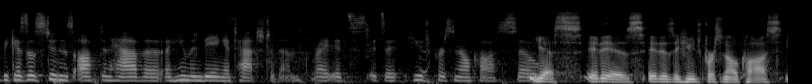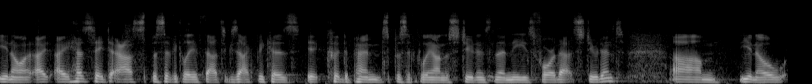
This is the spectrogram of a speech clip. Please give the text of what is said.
because those students often have a, a, human being attached to them, right? It's it's a huge personnel cost. So yes, it is. It is a huge personnel cost. You know, I, I hesitate to ask specifically if that's exact because it could depend specifically on the students and the needs for that student. Um, you know,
